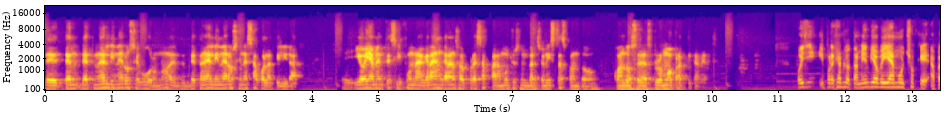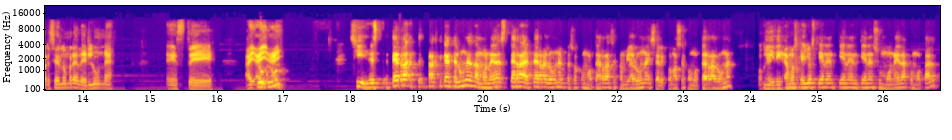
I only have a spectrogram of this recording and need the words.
de, tener dinero seguro, ¿no? De, tener dinero sin esa volatilidad. Y obviamente sí fue una gran, gran sorpresa para muchos inversionistas cuando, cuando se desplomó prácticamente. Oye, y por ejemplo, también yo veía mucho que aparecía el nombre de Luna. Este, hay, hay, Sí, Terra, prácticamente Luna es la moneda, es Terra de Terra Luna, empezó como Terra, se cambió a Luna y se le conoce como Terra Luna. Y digamos que ellos tienen, tienen, tienen su moneda como tal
